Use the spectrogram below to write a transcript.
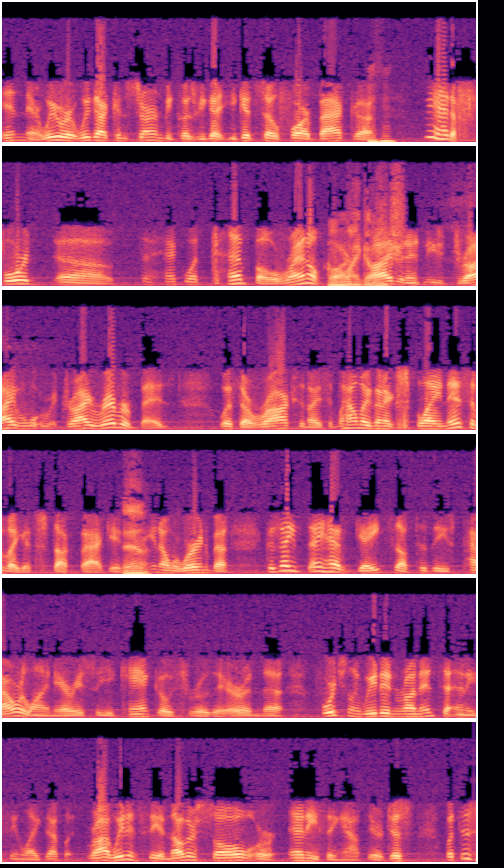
in there. We were, we got concerned because we got you get so far back. Uh, Mm-hmm. We had a Ford, uh, the heck, what Tempo rental car Oh, my gosh. driving in these dry, dry riverbeds with the rocks, and I said, "Well, how am I going to explain this if I get stuck back in Yeah. here?" You know, we're worrying about because they they have gates up to these power line areas, so you can't go through there, and. uh Fortunately, we didn't run into anything like that. But Rob, we didn't see another soul or anything out there. Just, but this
